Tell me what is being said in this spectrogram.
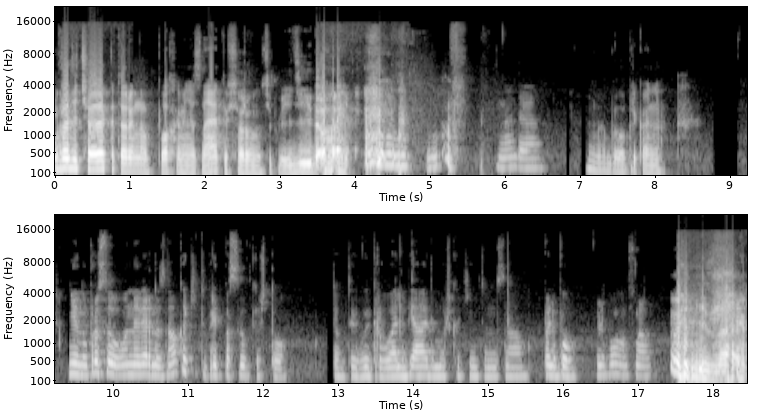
вроде человек, который, ну, плохо меня знает, и все равно, типа, иди, давай. Ну да. Ну, Было прикольно. Не, ну просто он, наверное, знал какие-то предпосылки, что там ты выиграл Олимпиады, может, какие-нибудь он знал. По-любому. По-любому он знал. Не знаю.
